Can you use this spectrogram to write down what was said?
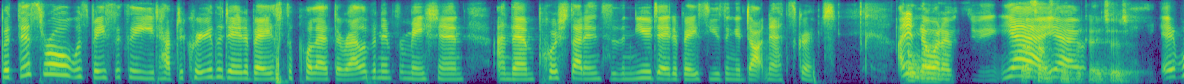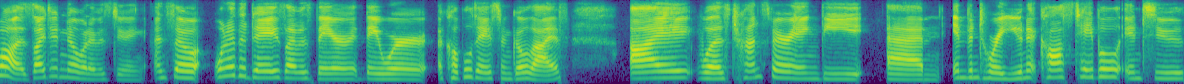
But this role was basically you'd have to query the database to pull out the relevant information and then push that into the new database using a .NET script. I didn't oh, wow. know what I was doing. Yeah, yeah. Complicated. It was. I didn't know what I was doing. And so one of the days I was there, they were a couple days from go live. I was transferring the um, inventory unit cost table into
